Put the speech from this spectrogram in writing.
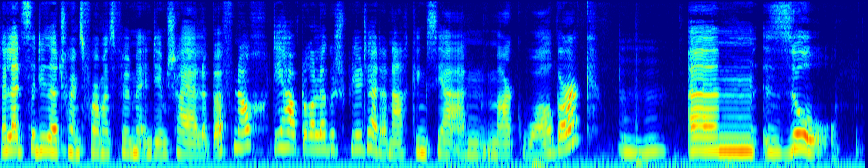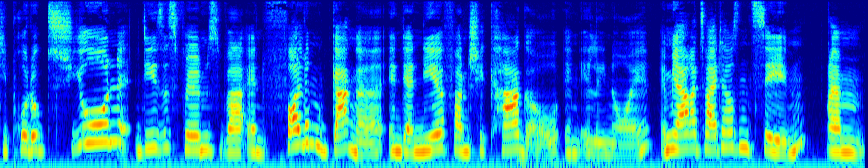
der letzte dieser Transformers-Filme, in dem Shia LaBeouf noch die Hauptrolle gespielt hat. Danach ging es ja an Mark Wahlberg. Ähm, so. Die Produktion dieses Films war in vollem Gange in der Nähe von Chicago in Illinois. Im Jahre 2010 ähm,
